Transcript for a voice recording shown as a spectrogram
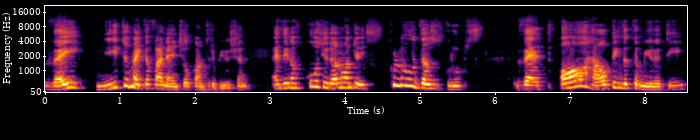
they need to make a financial contribution. And then, of course, you don't want to exclude those groups that are helping the community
